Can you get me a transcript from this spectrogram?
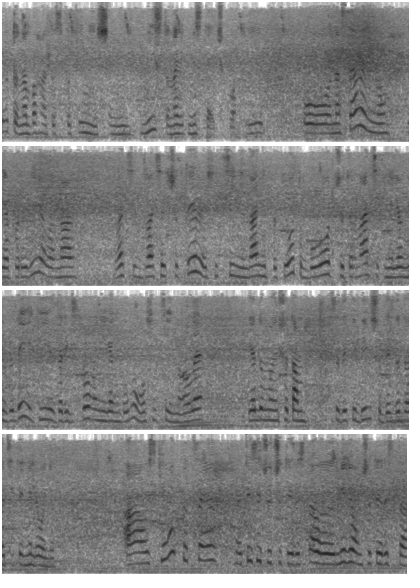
Кіото набагато спокійніше місто, навіть містечко. І по населенню я перевірила на 2024 офіційні дані про Кіото було 14 мільйонів людей, які зареєстровані якби ну, офіційно. Але я думаю, що там все-таки більше, десь до 20 мільйонів. А ось Кіото це 1400, е, мільйон 400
